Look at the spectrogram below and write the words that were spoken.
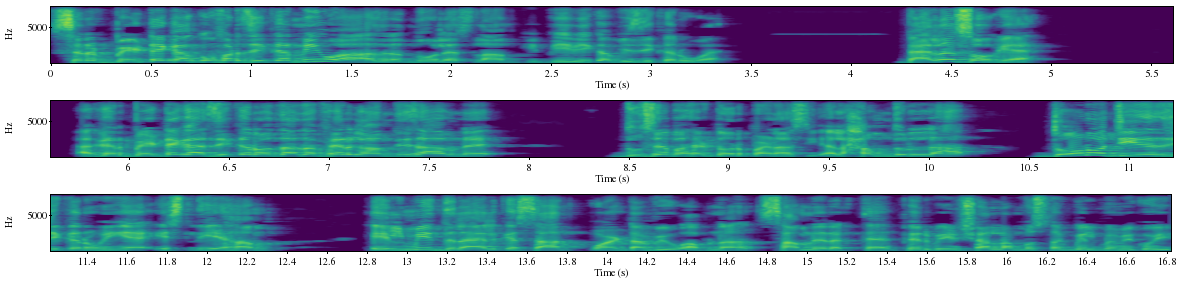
صرف بیٹے کا کفر ذکر نہیں ہوا، حضرت نور علیہ السلام کی بیوی کا بھی ذکر ہوا ہے۔ بیلنس ہو گیا۔ ہے اگر بیٹے کا ذکر ہوتا تو پھر گاندھی صاحب نے دوسرے پاس ٹور پہنا سی۔ الحمد دونوں چیزیں ذکر ہوئی ہیں، اس لیے ہم علمی دلائل کے ساتھ پوائنٹ آف ویو اپنا سامنے رکھتے ہیں۔ پھر بھی انشاءاللہ مستقبل میں بھی کوئی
